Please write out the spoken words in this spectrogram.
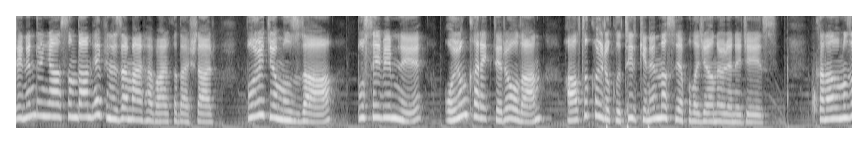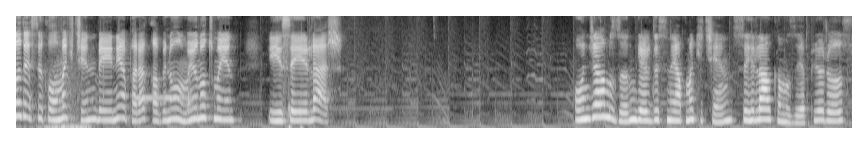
Benten'in dünyasından hepinize merhaba arkadaşlar. Bu videomuzda bu sevimli oyun karakteri olan altı kuyruklu tilkinin nasıl yapılacağını öğreneceğiz. Kanalımıza destek olmak için beğeni yaparak abone olmayı unutmayın. İyi seyirler. Oyuncağımızın gövdesini yapmak için sihirli halkamızı yapıyoruz.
